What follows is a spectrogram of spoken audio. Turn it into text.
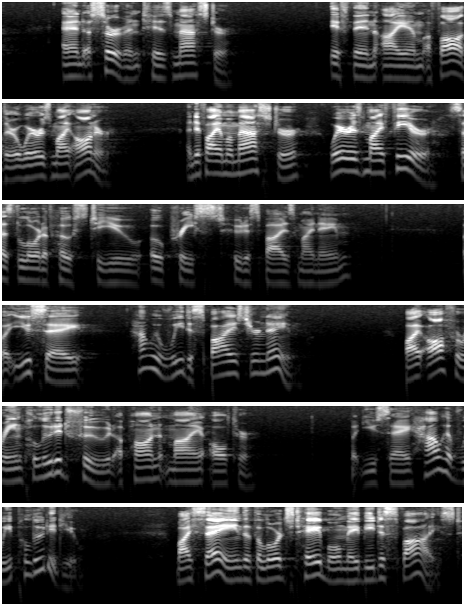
and a servant his master. If then I am a father, where is my honor? And if I am a master, where is my fear? says the Lord of hosts to you, O priests who despise my name. But you say, How have we despised your name? By offering polluted food upon my altar. But you say, How have we polluted you? By saying that the Lord's table may be despised.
